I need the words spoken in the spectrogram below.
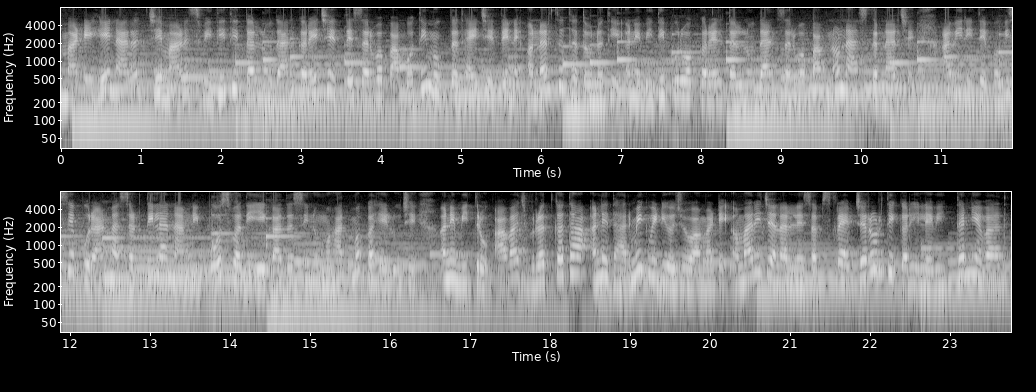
માટે હે નારદ, જે માણસ વિધિથી તલનું દાન કરે છે, તે સર્વ પાપોથી મુક્ત થાય છે, તેને અનર્થ થતો નથી અને વિધિપૂર્વક કરેલ તલનું દાન સર્વ પાપનો નાશ કરનાર છે. આવી રીતે ભવિષ્ય પુરાણમાં સટતિલા નામની પોષવદી એકાદશીનું મહાત્મ્ય કહેલું છે. અને મિત્રો, આવા જ વ્રત કથા અને ધાર્મિક વીડિયો જોવા માટે અમારી ચેનલને સબસ્ક્રાઇબ જરૂરથી કરી લેવી. ધન્યવાદ.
